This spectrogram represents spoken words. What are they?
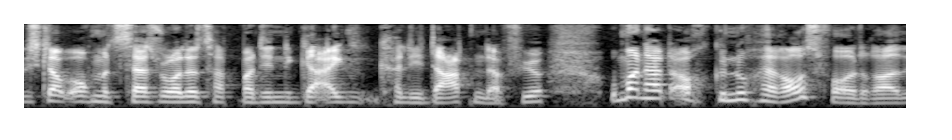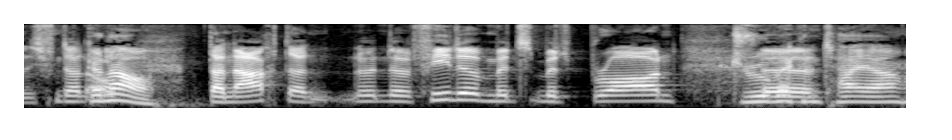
ich glaube auch mit Seth Rollins hat man den geeigneten Kandidaten dafür. Und man hat auch genug Herausforderer. Also ich finde halt genau. auch danach dann eine Fehde mit, mit Braun. Drew äh, McIntyre.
